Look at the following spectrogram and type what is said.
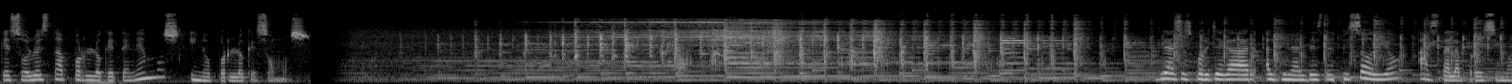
que solo está por lo que tenemos y no por lo que somos. Gracias por llegar al final de este episodio. Hasta la próxima.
